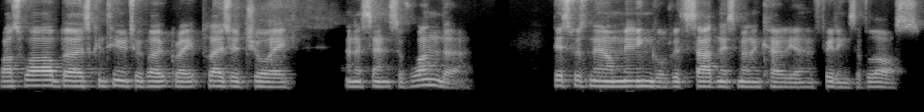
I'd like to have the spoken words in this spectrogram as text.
Whilst wild birds continue to evoke great pleasure, joy, and a sense of wonder, this was now mingled with sadness, melancholia, and feelings of loss.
